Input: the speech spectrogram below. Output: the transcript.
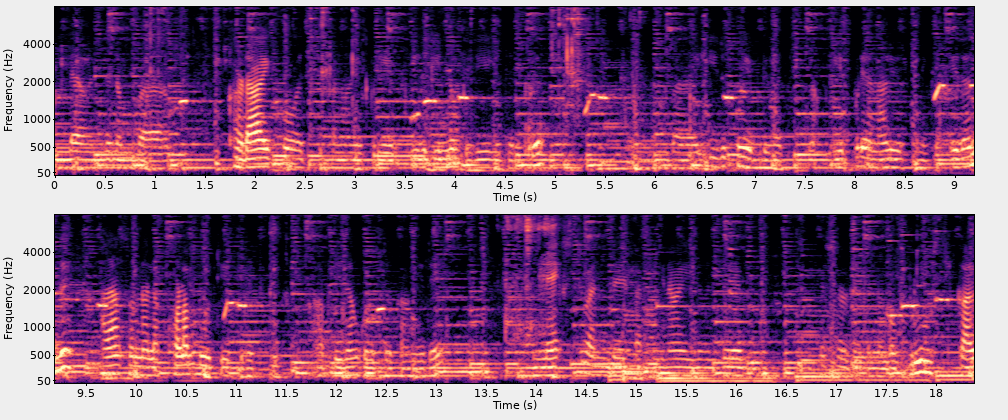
இல்லை வந்து நம்ம கடாய்க்கும் வச்சுக்கலாம். இப்படி இதுக்கு இன்னும் பெரிய இது இருக்குது நம்ம இதுக்கும் எப்படி வச்சுக்கலாம். எப்படி வேணாலும் யூஸ் பண்ணிக்கலாம். இது வந்து அதான் சொன்னல குழம்பு ஊற்றி வைக்கிறதுக்கு அப்படி தான் கொடுத்துருக்காங்க இது. நெக்ஸ்ட் வந்து பார்த்தீங்கன்னா இது வந்து சொல்கிறது நம்ம ப்ரூஸ் ஸ்டிக்கால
